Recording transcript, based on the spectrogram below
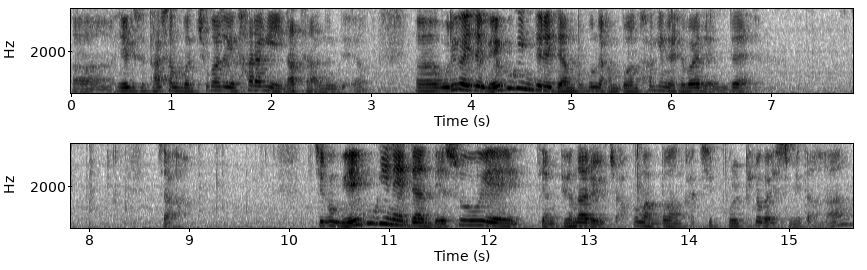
어, 여기서 다시 한번 추가적인 하락이 나타났는데요. 어, 우리가 이제 외국인들에 대한 부분을 한번 확인을 해 봐야 되는데 자 지금 외국인에 대한 매수에 대한 변화를 조금 한번 같이 볼 필요가 있습니다. 자,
